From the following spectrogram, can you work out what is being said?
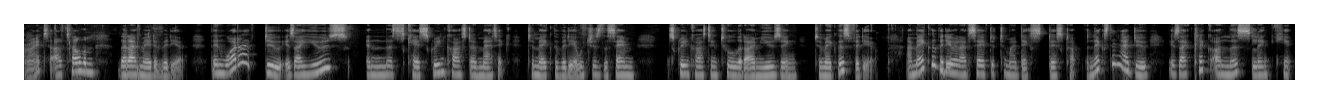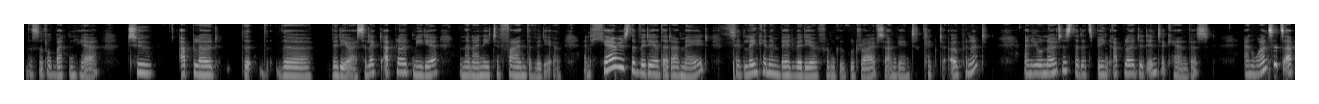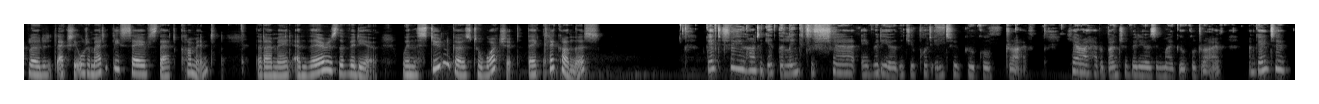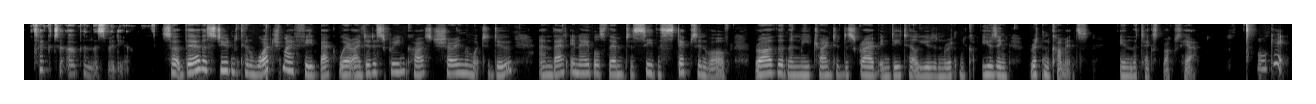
Right, I'll tell them that I've made a video. Then what I do is I use, in this case, Screencast-O-Matic to make the video, which is the same screencasting tool that I'm using to make this video. I make the video and I've saved it to my desk desktop. The next thing I do is I click on this link here, this little button here, to upload the, the video. I select upload media and then I need to find the video. And here is the video that I made. It said link and embed video from Google Drive. So I'm going to click to open it. And you'll notice that it's being uploaded into Canvas. And once it's uploaded, it actually automatically saves that comment that I made. And there is the video. When the student goes to watch it, they click on this going to show you how to get the link to share a video that you put into Google Drive. Here I have a bunch of videos in my Google Drive. I'm going to click to open this video. So there the student can watch my feedback where I did a screencast showing them what to do and that enables them to see the steps involved rather than me trying to describe in detail using written, using written comments in the text box here. Okay.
